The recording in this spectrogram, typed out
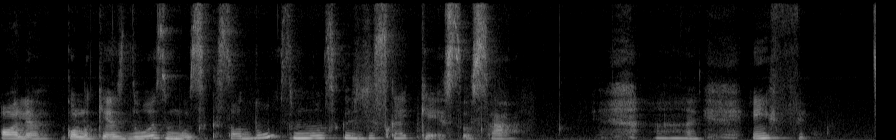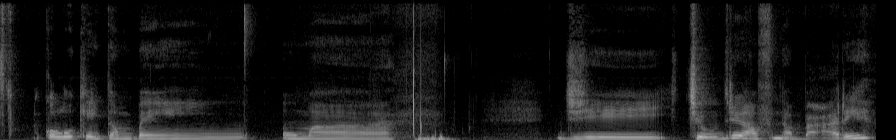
olha, coloquei as duas músicas, só duas músicas de Sky Castle, sabe? Enfim, coloquei também uma de Children of Nabari.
